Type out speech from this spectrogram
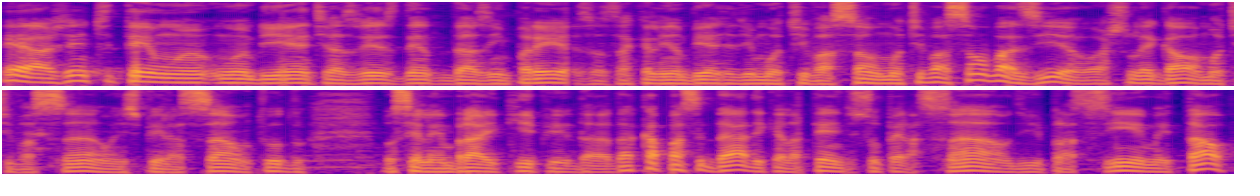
É, a gente tem um, um, ambiente, às vezes, dentro das empresas, aquele ambiente de motivação, motivação vazia, eu acho legal a motivação, a inspiração, tudo, você lembrar a equipe da, da capacidade que ela tem de superação, de ir para cima e tal,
